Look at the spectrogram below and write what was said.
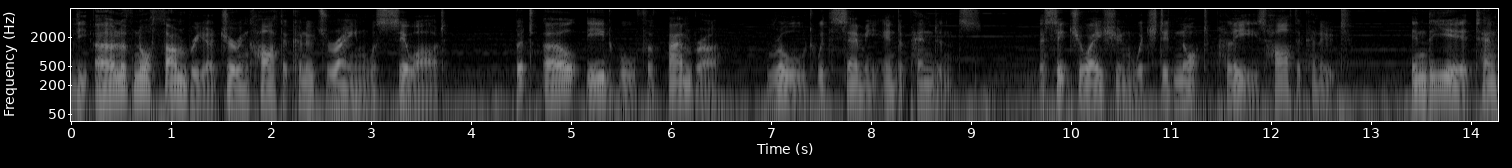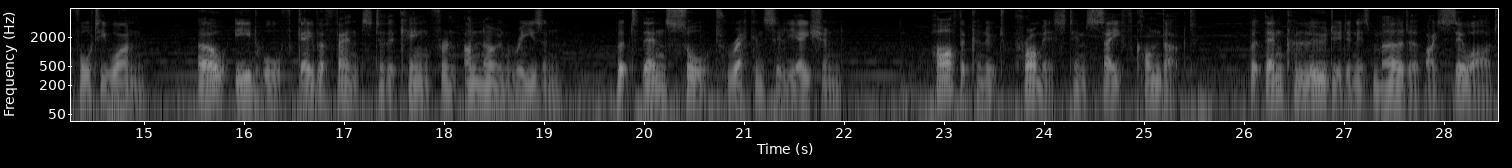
The Earl of Northumbria during Harthacnut's reign was Siward, but Earl Eadwulf of Bamborough ruled with semi independence a situation which did not please Harthacnut. In the year 1041, Earl Eadwulf gave offence to the king for an unknown reason, but then sought reconciliation. Harthacnut promised him safe conduct, but then colluded in his murder by Siward,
